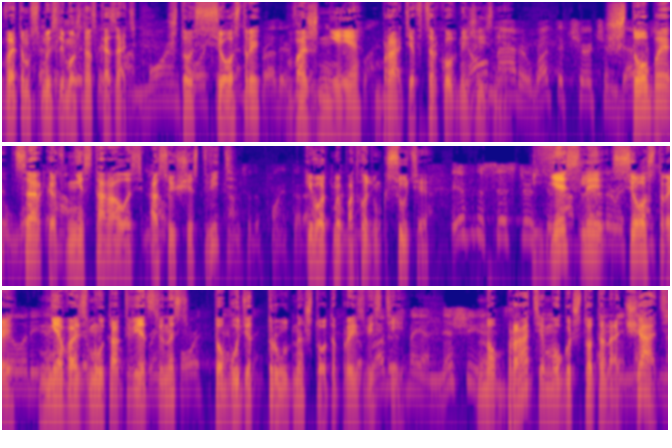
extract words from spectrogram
В этом смысле можно сказать, что сестры важнее братьев в церковной жизни. Чтобы церковь не старалась осуществить, и вот мы подходим к сути, если сестры не возьмут ответственность, то будет трудно что-то произвести. Но братья могут что-то начать,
